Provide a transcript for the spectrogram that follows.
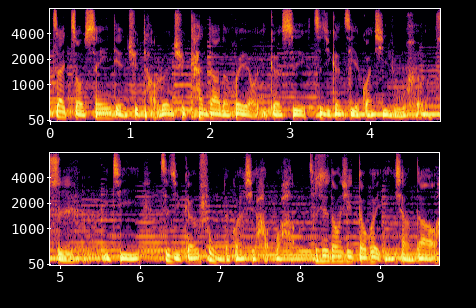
再走深一点去讨论，去看到的会有一个是自己跟自己的关系如何，是，以及自己跟父母的关系好不好，这些东西都会影响到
